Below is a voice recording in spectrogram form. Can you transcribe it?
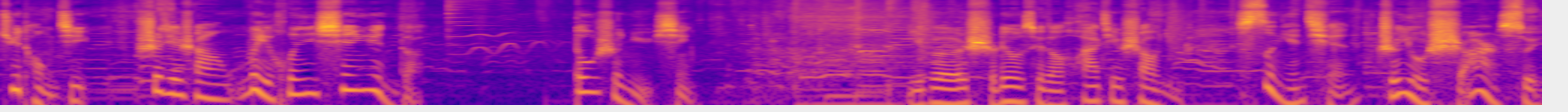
据统计，世界上未婚先孕的都是女性。一个十六岁的花季少女，四年前只有十二岁，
